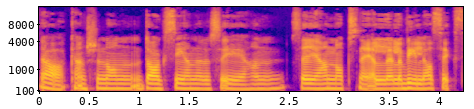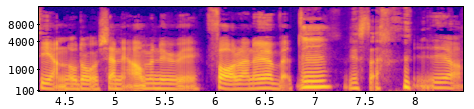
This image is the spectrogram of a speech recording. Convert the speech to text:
ja, kanske någon dag senare så är han, säger han något snäll eller vill ha sex igen och då känner jag ja, men nu är faran över. typ. Mm. Just det. Ja,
